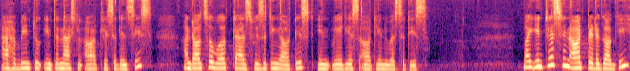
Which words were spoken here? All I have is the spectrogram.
I have been to international art residencies and also worked as visiting artist in various art universities. My interest in art pedagogy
